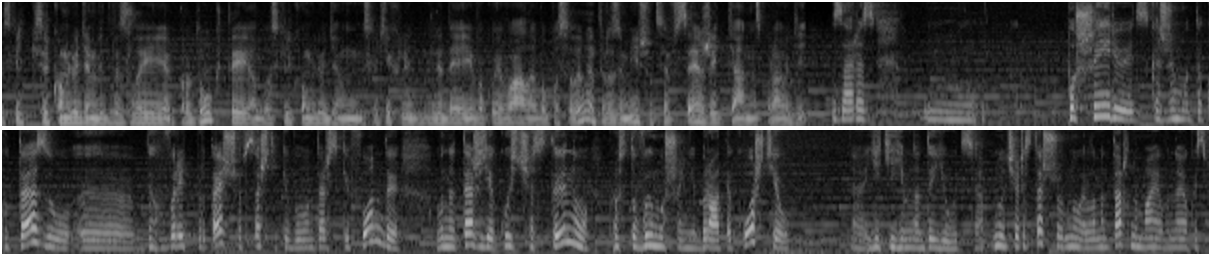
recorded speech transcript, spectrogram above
скільки скільком людям відвезли продукти, або скільком людям, скільких людей евакуювали або поселили, ти розумієш, що це все життя насправді. зараз поширюють, скажімо, таку тезу, е, де говорять про те, що все ж таки волонтерські фонди вони теж якусь частину просто вимушені брати коштів які їм надаються. Ну через те, що ну елементарно має воно якось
